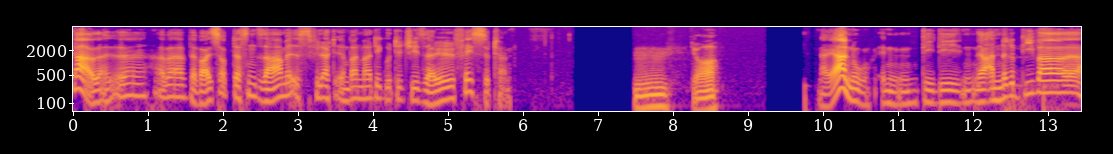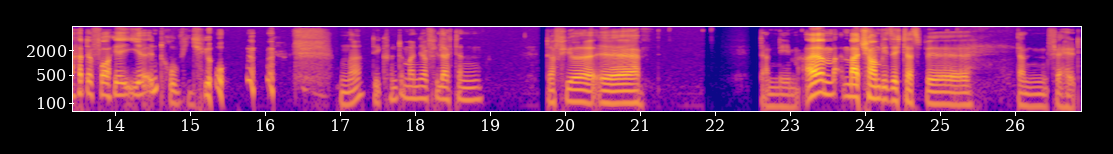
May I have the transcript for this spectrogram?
ja, äh, aber wer weiß, ob das ein Same ist, vielleicht irgendwann mal die gute Giselle face zu turn. Hm, ja. Naja, nu, in, die, die, eine andere Diva hatte vorher ihr Intro-Video. Na, die könnte man ja vielleicht dann dafür äh, dann nehmen. Ähm, mal schauen, wie sich das dann verhält.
